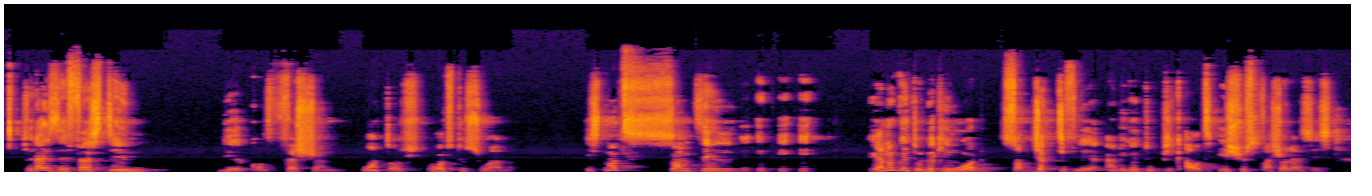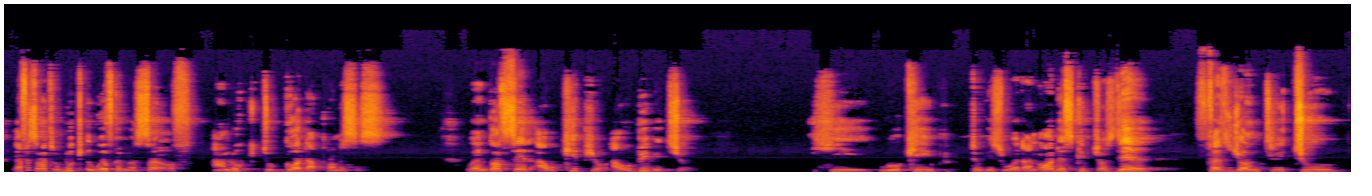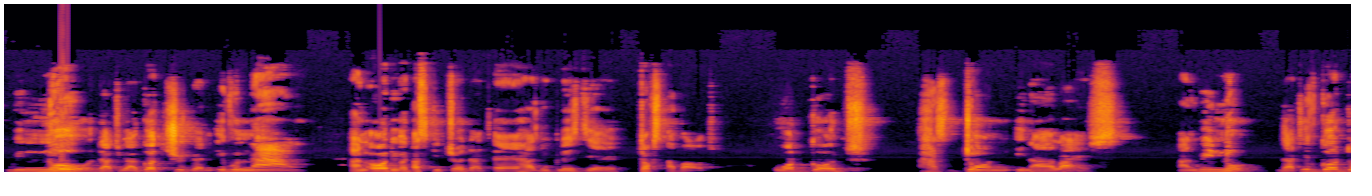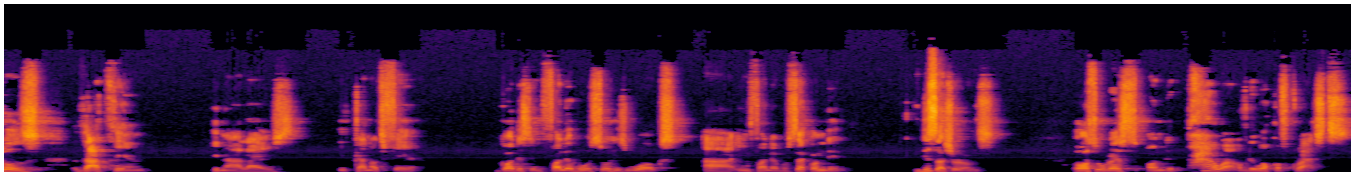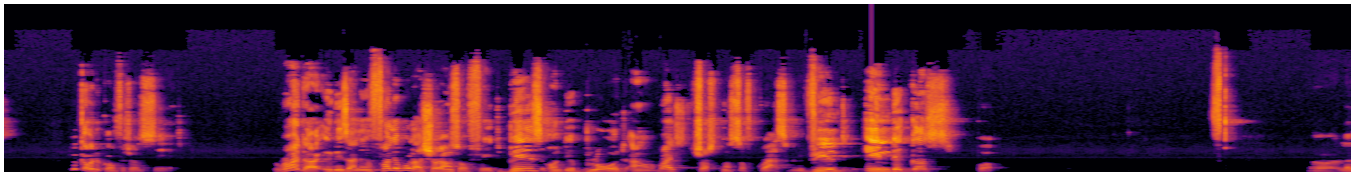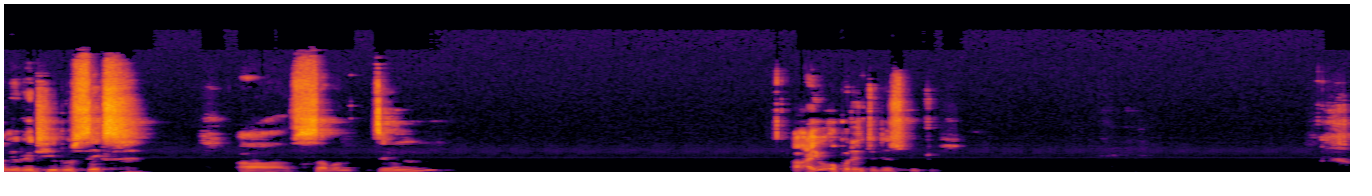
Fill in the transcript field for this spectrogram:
So that is the first thing the confession want us want to swallow. It's not something. It, it, it, you are not going to look inward subjectively and begin to pick out issues of assurances. You are first of all to look away from yourself and look to God that promises. When God said, I will keep you, I will be with you, He will keep to His word. And all the scriptures there, First John 3 2, we know that we are God's children even now and all the other scripture that uh, has been placed there talks about what God has done in our lives. And we know that if God does that thing in our lives, it cannot fail. God is infallible, so his works are infallible. Secondly, this assurance also rests on the power of the work of Christ. Look at what the confession said. Rather, it is an infallible assurance of faith based on the blood and righteousness of Christ revealed in the gospel. Uh, let me read Hebrews 6, uh, 17. Uh, are you opening to this scripture?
